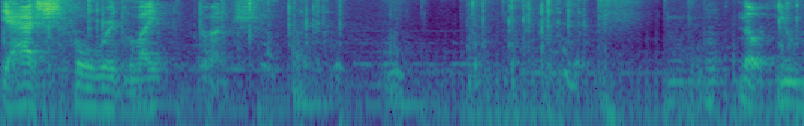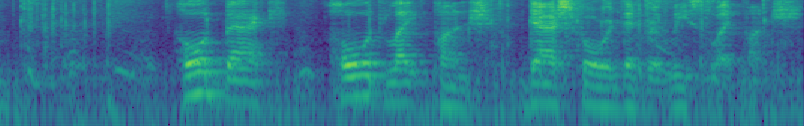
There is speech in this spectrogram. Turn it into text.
Dash forward, light punch. No, you... Hold back, hold light punch, dash forward, then release light punch.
